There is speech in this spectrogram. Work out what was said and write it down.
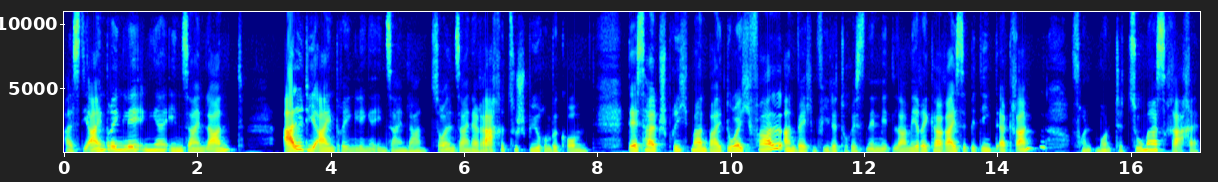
Als die Eindringlinge in sein Land, all die Eindringlinge in sein Land sollen seine Rache zu spüren bekommen. Deshalb spricht man bei Durchfall, an welchem viele Touristen in Mittelamerika reisebedingt erkranken, von Montezumas Rache.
